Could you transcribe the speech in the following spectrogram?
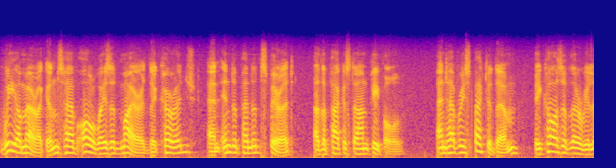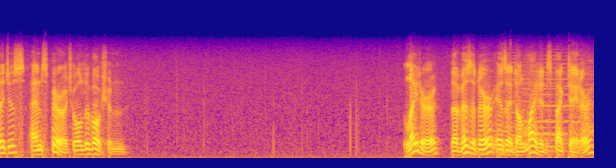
we Americans have always admired the courage and independent spirit of the Pakistan people and have respected them because of their religious and spiritual devotion. Later, the visitor is a delighted spectator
